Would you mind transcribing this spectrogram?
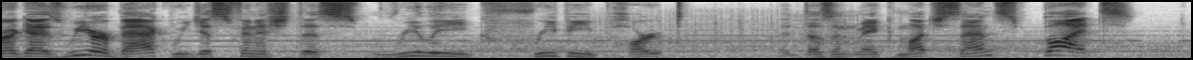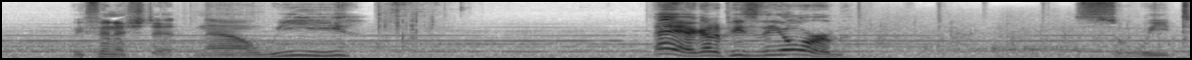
Alright guys, we are back. We just finished this really creepy part that doesn't make much sense, but we finished it. Now we... Hey, I got a piece of the orb! Sweet.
